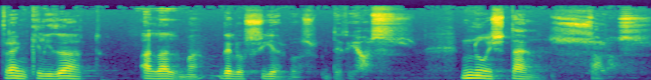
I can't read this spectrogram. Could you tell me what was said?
tranquilidad al alma de los siervos de Dios. No están solos.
